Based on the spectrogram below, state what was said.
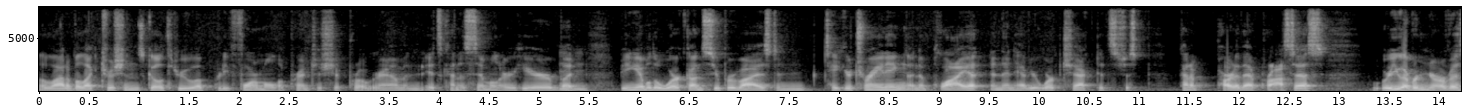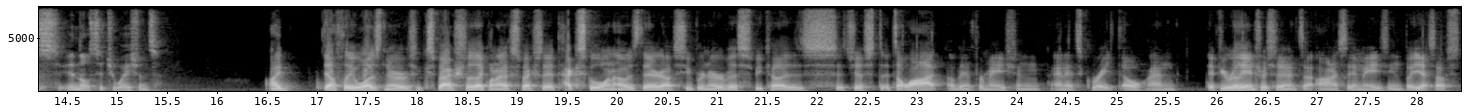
A lot of electricians go through a pretty formal apprenticeship program, and it's kind of similar here, but mm-hmm. being able to work unsupervised and take your training and apply it and then have your work checked, it's just kind of part of that process. Were you ever nervous in those situations? I definitely was nervous, especially like when I, especially at tech school when I was there. I was super nervous because it's just it's a lot of information, and it's great though. And if you're really interested in it, it's honestly amazing. But yes, I was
